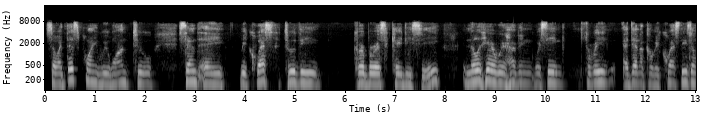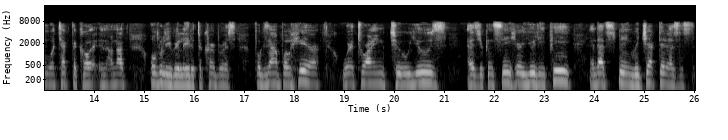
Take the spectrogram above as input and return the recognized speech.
So at this point, we want to send a request to the Kerberos KDC. Note here we're having we're seeing three identical requests. These are more technical and are not overly related to Kerberos. For example, here we're trying to use, as you can see here, UDP, and that's being rejected as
